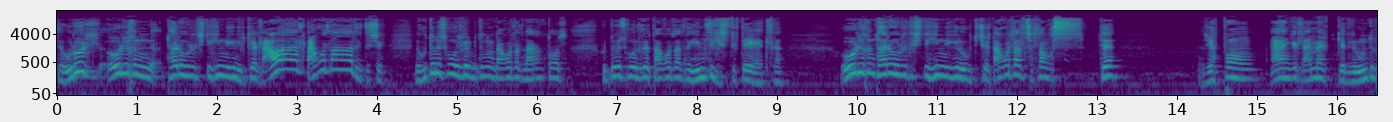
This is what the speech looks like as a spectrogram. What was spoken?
Тэгээ өрөөл өөрийнх нь тойрон хүрээлжтэй хин нэг нэвтгээр аваад дагуулаад гэдэг шиг хөдөөнөөс хүн ирэхээр бид нэг дагуулаад наран туул хөдөөнөөс хүн ирэхээр дагуулаад нэг имлэг хэсэгтэй яг адилхан. Өөрийнх нь тойрон хүрээлжтэй хин нэг нь өвдөчихөр дагуулаад Солонгос тэ Япон, Англи, Америк гэдэг өндөр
